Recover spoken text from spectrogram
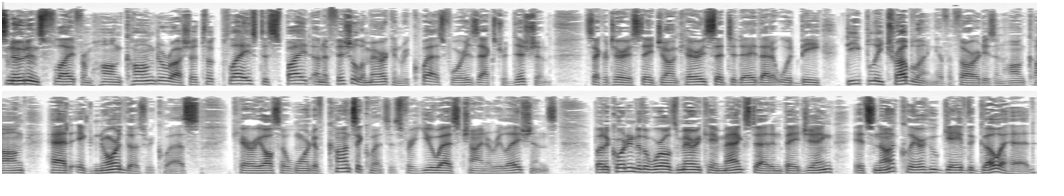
Snowden's flight from Hong Kong to Russia took place despite an official American request for his extradition. Secretary of State John Kerry said today that it would be deeply troubling if authorities in Hong Kong had ignored those requests. Kerry also warned of consequences for U.S. China relations. But according to the world's Mary Kay Magistad in Beijing, it's not clear who gave the go ahead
